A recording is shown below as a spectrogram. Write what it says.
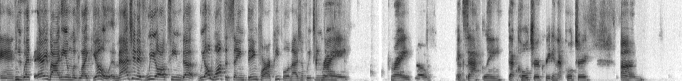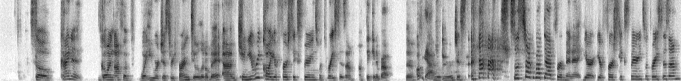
and he went to everybody and was like, "Yo, imagine if we all teamed up. We all want the same thing for our people. Imagine if we teamed right. up." Right. Right. So exactly that culture, creating that culture. Um. So kind of going off of what you were just referring to a little bit, um, can you recall your first experience with racism? I'm thinking about the oh yeah. movie we just so let's talk about that for a minute. Your your first experience with racism?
